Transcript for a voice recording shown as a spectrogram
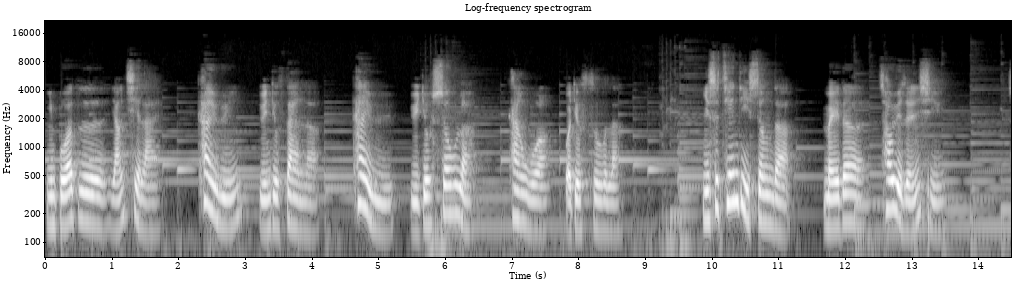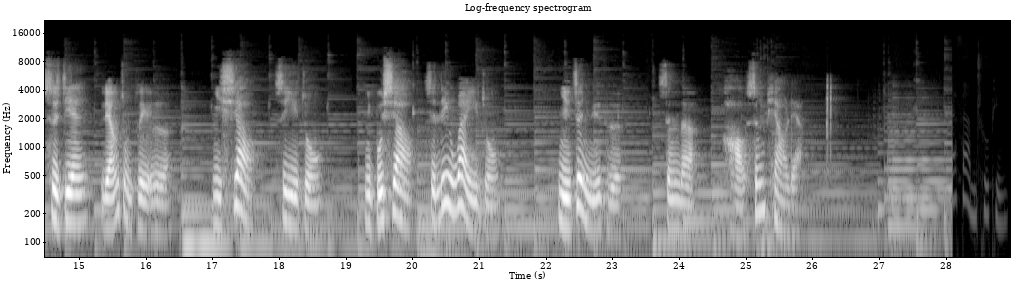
你脖子扬起来看云云就散了看雨雨就收了看我我就酥了。你是天地生的美的超越人形世间两种罪恶你笑是一种你不笑是另外一种你这女子生的好生漂亮。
